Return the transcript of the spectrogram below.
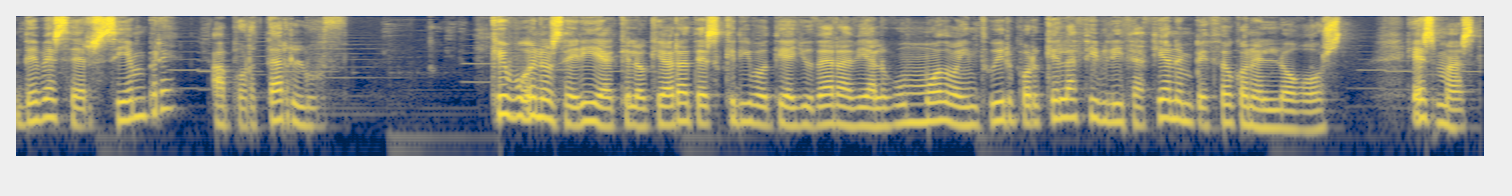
debe ser siempre aportar luz. Qué bueno sería que lo que ahora te escribo te ayudara de algún modo a intuir por qué la civilización empezó con el logos. Es más,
